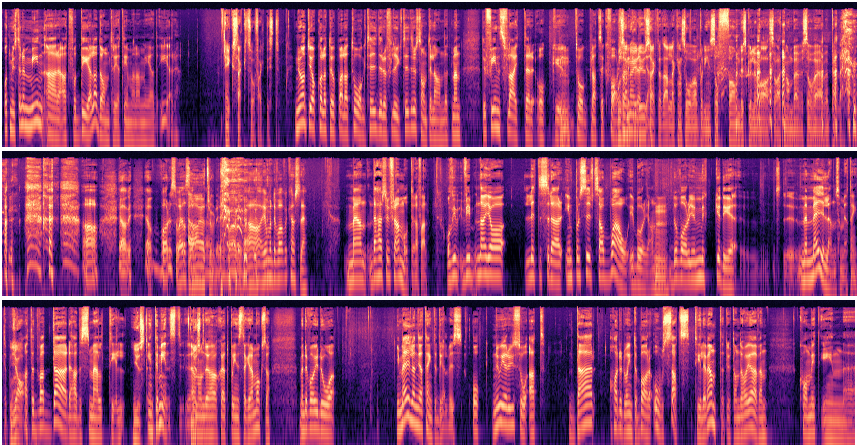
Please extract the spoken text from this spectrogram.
åtminstone min ära att få dela de tre timmarna med er. Exakt så faktiskt. Nu har inte jag kollat upp alla tågtider och flygtider och sånt i landet, men det finns flighter och eh, Mm. tågplatser kvar. Och sen har ju du jag. sagt att alla kan sova på din soffa om det skulle vara så att någon behöver sova över Pelle. Ja, ja, var det så jag sa? Ja, jag tror det. Ja, jo, men det var väl kanske det. Men det här ser vi fram emot i alla fall. Och vi, vi, när jag lite sådär impulsivt sa wow i början, Mm. då var det ju mycket det med mejlen som jag tänkte på. Ja. Att det var där det hade smält till, Just det. inte minst, även om det har skett på Instagram också. Men det var ju då i mejlen jag tänkte delvis. Och nu är det ju så att där har det då inte bara osats till eventet utan det har ju även kommit in eh,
